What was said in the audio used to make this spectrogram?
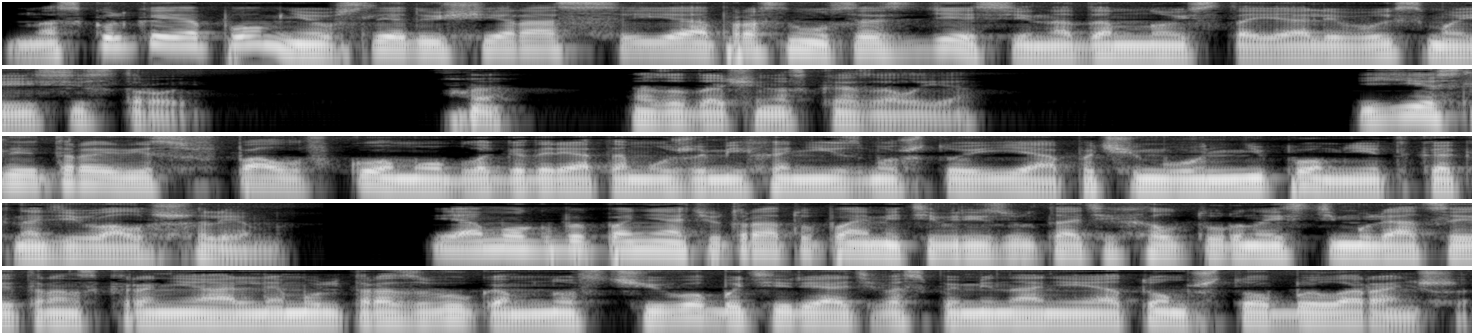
Насколько я помню, в следующий раз я проснулся здесь, и надо мной стояли вы с моей сестрой. Ха, озадаченно сказал я. Если Трэвис впал в кому благодаря тому же механизму, что и я, почему он не помнит, как надевал шлем? Я мог бы понять утрату памяти в результате халтурной стимуляции транскраниальным ультразвуком, но с чего бы терять воспоминания о том, что было раньше?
